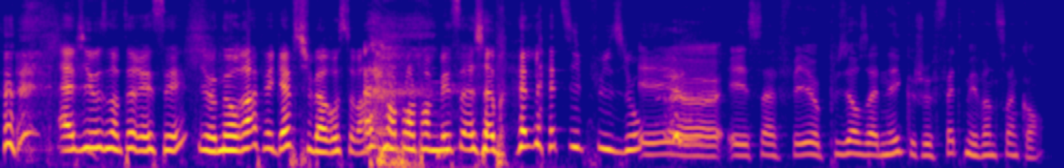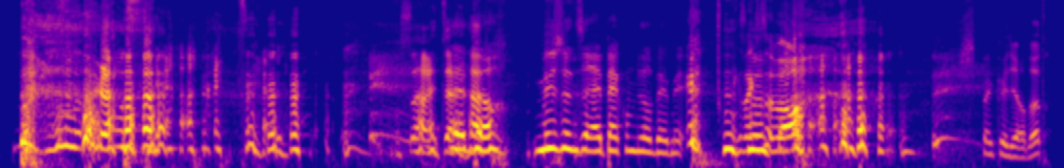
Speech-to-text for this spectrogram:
Avis aux intéressés. Yonora, fais gaffe, tu vas recevoir plein, plein de messages après la diffusion. Et, euh, et, ça fait plusieurs années que je fête mes 25 ans. On s'arrête à J'adore. Mais je ne dirais pas combien d'années. Exactement. je sais pas que dire d'autre.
